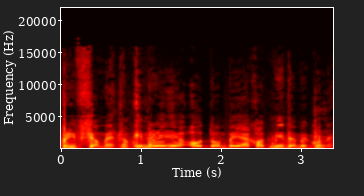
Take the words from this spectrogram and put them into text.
При всем этом, имрея о дом беяхот мидам и гуне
